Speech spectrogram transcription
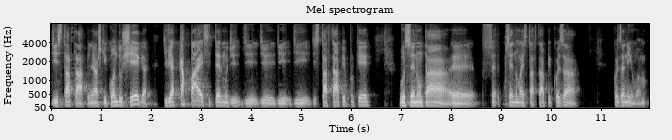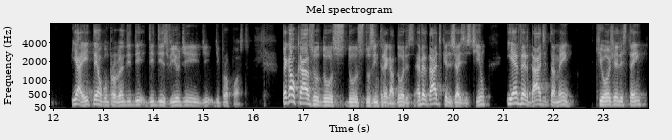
de startup. Né? Acho que quando chega, devia capar esse termo de, de, de, de, de startup, porque você não está é, sendo uma startup coisa, coisa nenhuma. E aí tem algum problema de, de, de desvio de, de, de, proposta. Pegar o caso dos, dos, dos entregadores, é verdade que eles já existiam, e é verdade também que hoje eles têm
